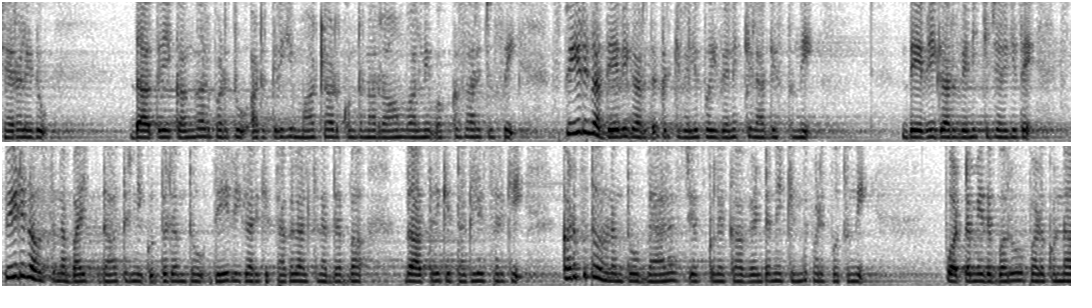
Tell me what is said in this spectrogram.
చేరలేదు. దాత్రి కంగారు పడుతూ అటు తిరిగి మాట్లాడుకుంటున్న రామ్ వాళ్ళని ఒక్కసారి చూసి స్పీడ్గా దేవి గారి దగ్గరికి వెళ్ళిపోయి వెనక్కి లాగేస్తుంది. దేవిగారు వెనక్కి జరిగితే స్పీడ్గా వస్తున్న బైక్ దాత్రిని గుద్దడంతో దేవి గారికి తగలాల్సిన దెబ్బ దాత్రికి తగిలేసరికి కడుపుతో ఉండడంతో బ్యాలెన్స్ చేసుకోలేక వెంటనే కింద పడిపోతుంది. పొట్ట మీద బరువు పడకుండా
